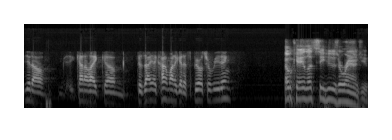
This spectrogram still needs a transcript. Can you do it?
you know, kind of like because I, I kind of want to get a spiritual reading. Okay, let's see who's around you.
